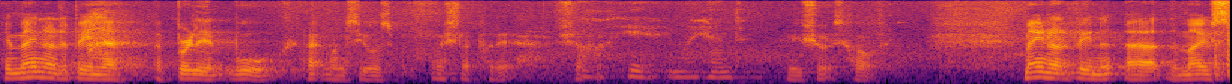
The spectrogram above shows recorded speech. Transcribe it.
it may not have been a, a brilliant walk. That one's yours. Where shall I put it? Shall Oh, here in my hand. Are you sure it's hot? May not have been uh, the most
